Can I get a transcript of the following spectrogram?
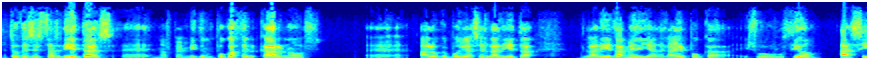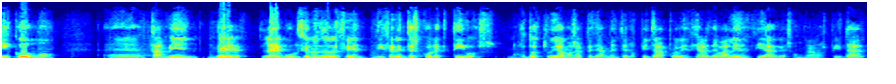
Entonces estas dietas eh, nos permiten un poco acercarnos eh, a lo que podría ser la dieta, la dieta media de la época y su evolución así como eh, también ver la evolución de los diferentes colectivos. Nosotros estudiamos especialmente el Hospital Provincial de Valencia, que es un gran hospital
